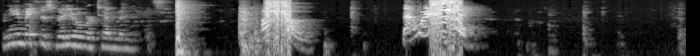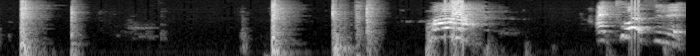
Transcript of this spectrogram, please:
We need to make this video over 10 minutes. Oh! That went in! Ah! I trusted it!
